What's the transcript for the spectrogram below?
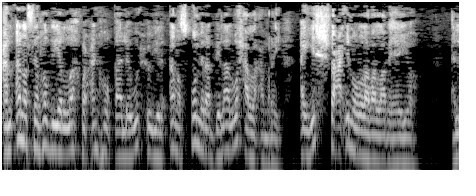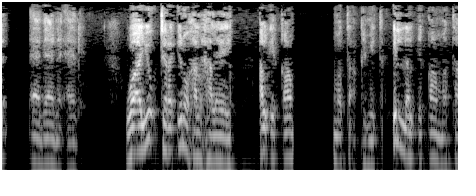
Can anasin radia allahu canhu qaale wuxuu yiri anas umira bilaal waxaa la amray an yashfaca inuu labalabeeyo alaadaana aadka wa an yu'tira inuu halhaleeyo aliqaamata aqimita ila aliqaamata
